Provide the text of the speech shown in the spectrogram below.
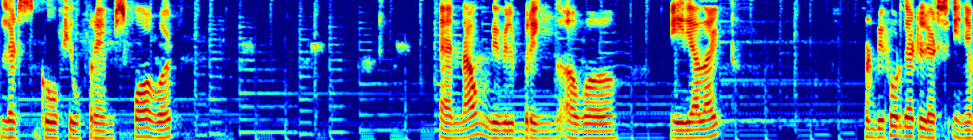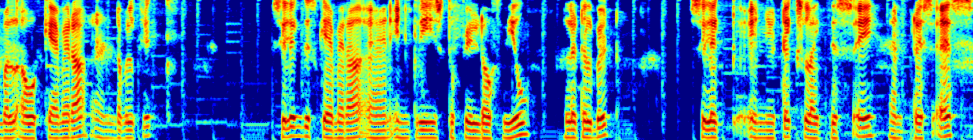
Let's go few frames forward. And now we will bring our area light. But before that let's enable our camera and double click select this camera and increase the field of view a little bit. Select any text like this a and press s.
